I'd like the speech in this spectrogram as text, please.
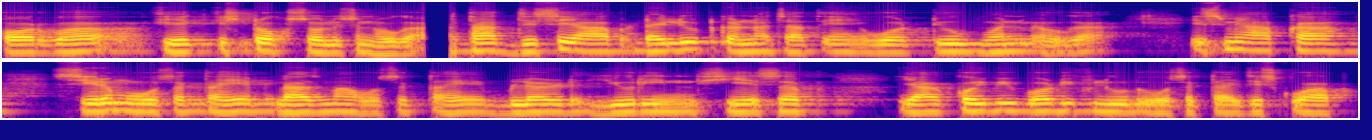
और वह एक स्टॉक सॉल्यूशन होगा। अर्थात जिसे आप डाइल्यूट करना चाहते हैं, वह ट्यूब वन में होगा। इसमें आपका सीरम हो सकता है प्लाज्मा हो सकता है ब्लड यूरिन ये सब या कोई भी बॉडी फ्लूड हो सकता है, जिसको आप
